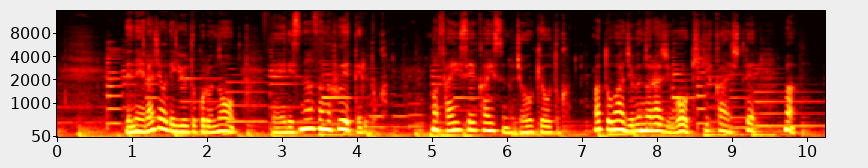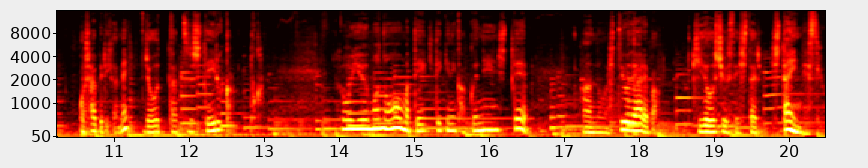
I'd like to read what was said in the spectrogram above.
でねラジオで言うところの、えー、リスナーさんが増えてるとか、まあ、再生回数の状況とかあとは自分のラジオを聞き返してまあおしゃべりがね上達しているかとかそういうものをま定期的に確認してあの必要であれば軌道修正したりしたいんですよ。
